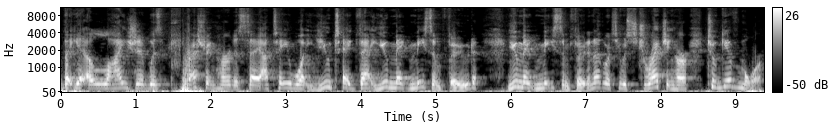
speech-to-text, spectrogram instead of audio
but yet Elijah was pressuring her to say, I tell you what, you take that, you make me some food. You make me some food. In other words, he was stretching her to give more,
